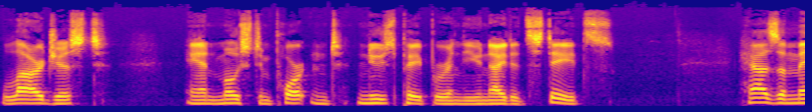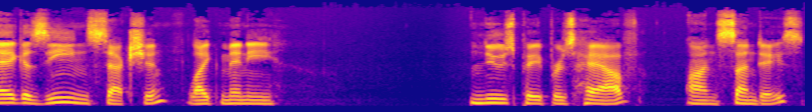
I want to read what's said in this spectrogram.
largest and most important newspaper in the United States, has a magazine section, like many newspapers have on Sundays.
